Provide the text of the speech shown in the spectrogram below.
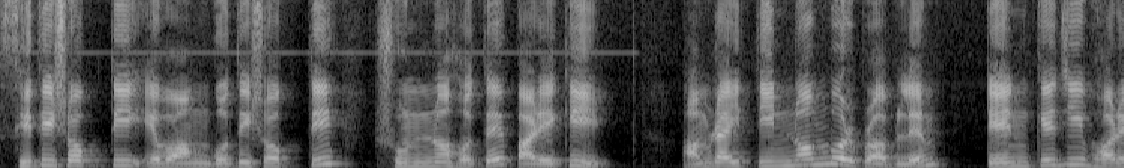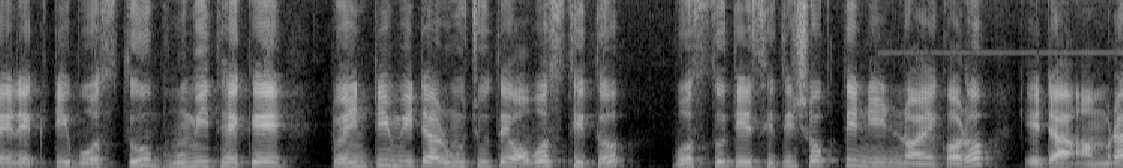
স্থিতিশক্তি এবং গতিশক্তি শূন্য হতে পারে কি? আমরা এই তিন নম্বর প্রবলেম টেন কেজি ভরের একটি বস্তু ভূমি থেকে টোয়েন্টি মিটার উঁচুতে অবস্থিত। বস্তুটির স্থিতিশক্তি নির্ণয় করো, এটা আমরা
